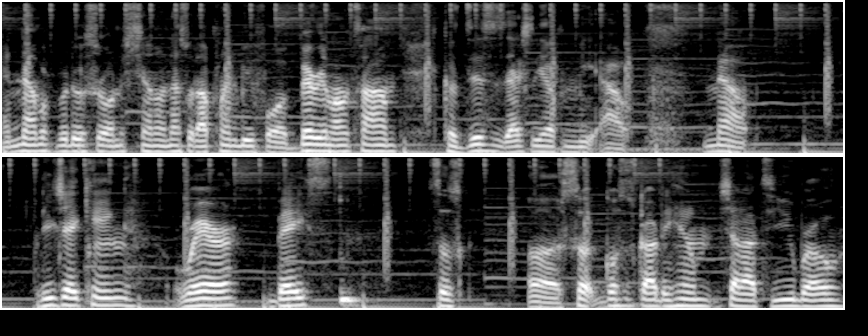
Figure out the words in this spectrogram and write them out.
And now I'm a producer on this channel. And that's what I plan to be for a very long time. Because this is actually helping me out. Now, DJ King, Rare Bass. So uh, so go subscribe to him. Shout out to you, bro.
